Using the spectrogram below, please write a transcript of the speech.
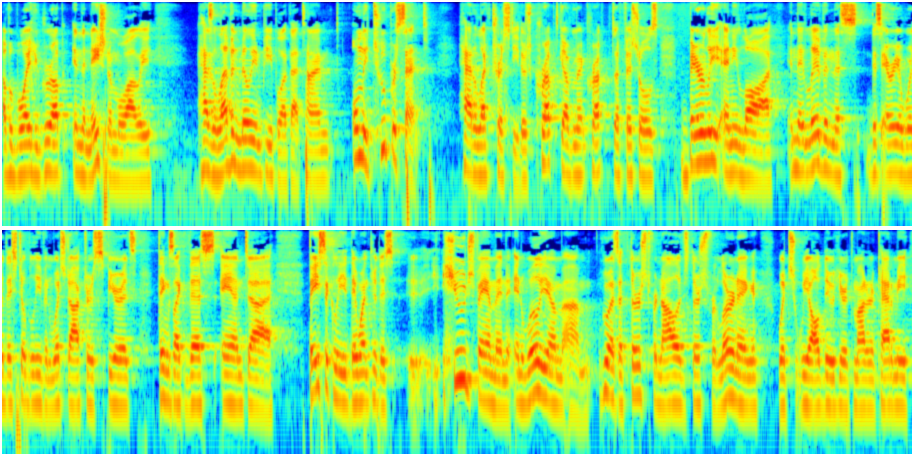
of a boy who grew up in the nation of Malawi, has 11 million people at that time. Only 2% had electricity. There's corrupt government, corrupt officials, barely any law, and they live in this this area where they still believe in witch doctors, spirits, things like this, and. Uh, basically they went through this uh, huge famine and william um, who has a thirst for knowledge thirst for learning which we all do here at the modern academy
